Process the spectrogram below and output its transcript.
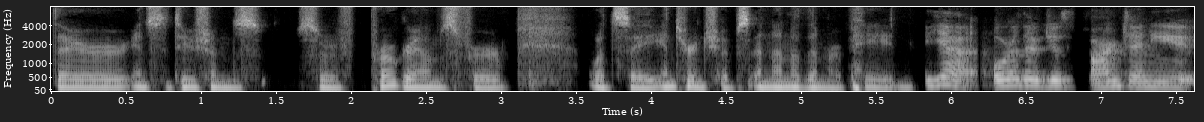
their institutions sort of programs for let's say internships and none of them are paid yeah or there just aren't any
